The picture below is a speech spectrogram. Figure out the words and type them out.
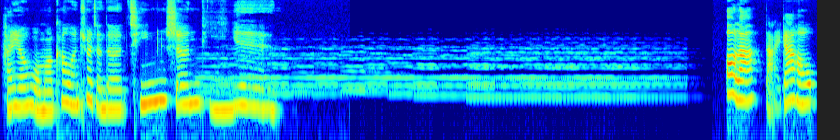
还有我们马卡文确诊的亲身体验。好啦，大家好，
